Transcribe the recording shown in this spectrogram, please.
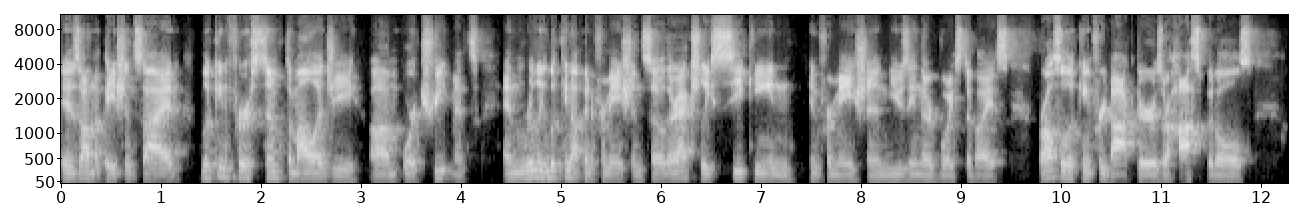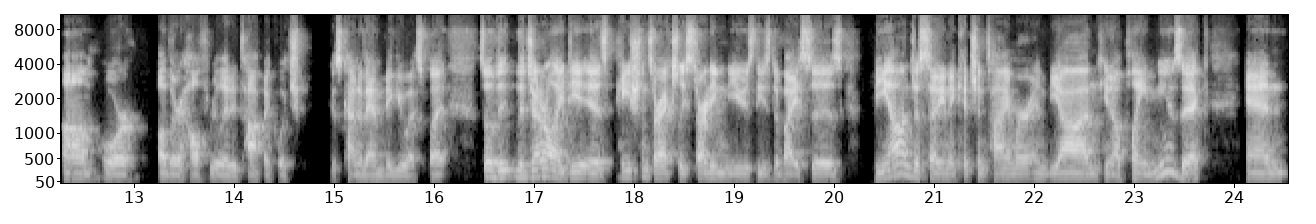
is on the patient side looking for symptomology um, or treatments and really looking up information. So they're actually seeking information using their voice device. They're also looking for doctors or hospitals um, or other health related topic, which is kind of ambiguous. But so the, the general idea is patients are actually starting to use these devices beyond just setting a kitchen timer and beyond, you know, playing music. And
